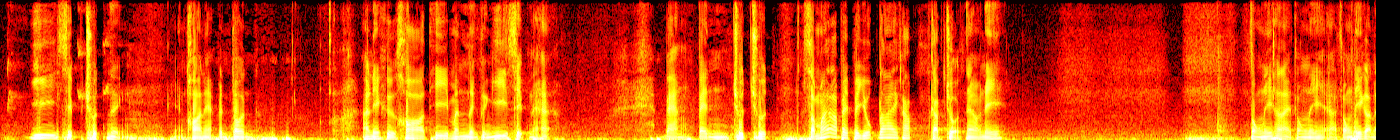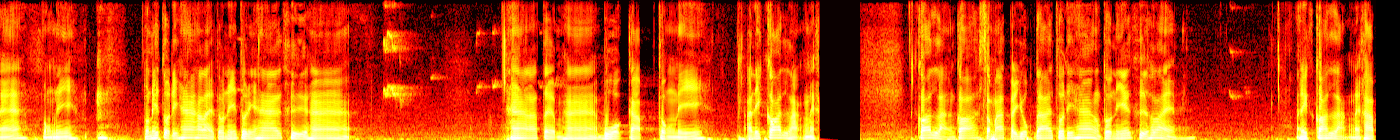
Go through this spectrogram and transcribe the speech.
20 ชุดหนึ่งอย่างข้อเนี้ยเป็นต้น อันนี้คือข้อที่มัน1ถึง20 นะฮะ แบ่งเป็นชุดๆ สามารถเอาไปประยุกต์ได้ครับ กับโจทย์แนวนี้ ตรงนี้เท่าไหร่ตรงนี้อะตรงนี้ก่อนนะ ตรงนี้ ตรงนี้ตัวที่5เท่าไหร่ตัวนี้ตัวที่5ก็คือ5 5แล้วเติม5บวกกับตรงนี้ อันนี้ก้อนหลังนะครับก้อนหลังก็สามารถประยุกต์ได้ตัวที่5ของตัวนี้ก็คือเท่าไหร่อันนี้ก้อนหลังนะครับ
